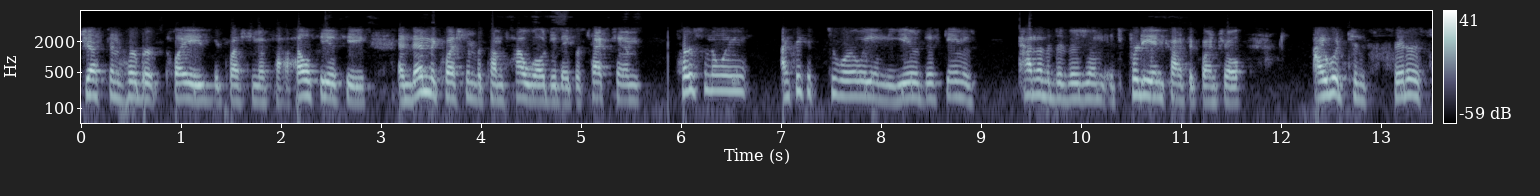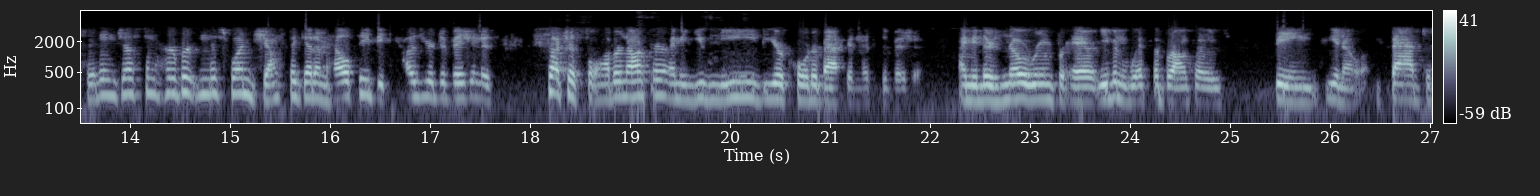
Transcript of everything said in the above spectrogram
Justin Herbert plays, the question is how healthy is he? And then the question becomes how well do they protect him? Personally, I think it's too early in the year. This game is out of the division. It's pretty inconsequential. I would consider sitting Justin Herbert in this one just to get him healthy because your division is such a slobber knocker. I mean, you need your quarterback in this division. I mean, there's no room for error, even with the Broncos being, you know, bad to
